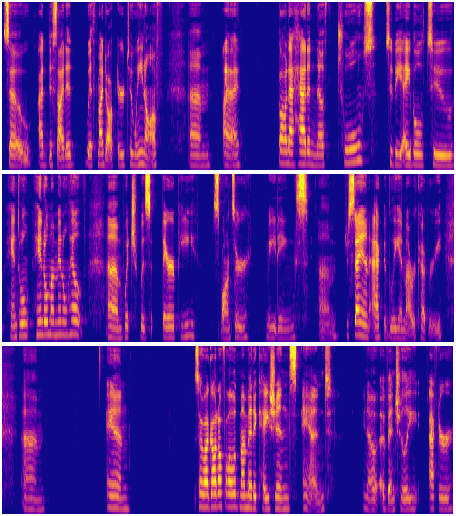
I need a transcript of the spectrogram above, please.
so I decided with my doctor to wean off. Um, I thought I had enough tools to be able to handle handle my mental health, um, which was therapy, sponsor meetings, um, just staying actively in my recovery, um, and so I got off all of my medications, and you know, eventually, after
